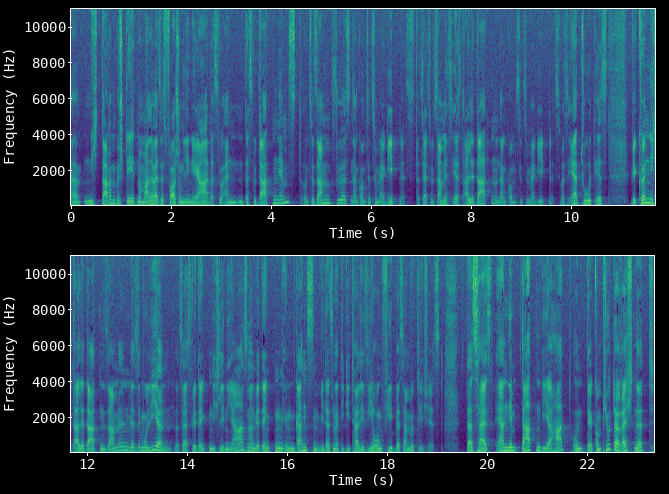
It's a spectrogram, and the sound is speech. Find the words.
ähm, nicht darin besteht, normalerweise ist Forschung linear, dass du, ein, dass du Daten nimmst und zusammenführst und dann kommst du zum Ergebnis. Das heißt, du sammelst erst alle Daten und dann kommst du zum Ergebnis. Was er tut, ist, wir können nicht alle Daten sammeln, wir simulieren. Das heißt, wir denken nicht linear, sondern wir denken im Ganzen, wie das in der Digitalisierung viel besser möglich ist. Das heißt, er nimmt Daten, die er hat, und der Computer rechnet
